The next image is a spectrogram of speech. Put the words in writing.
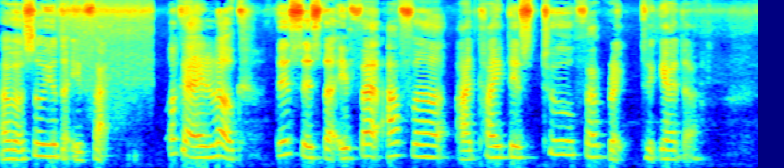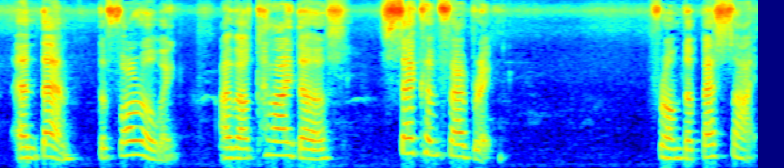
I will show you the effect. Okay, look, this is the effect after I tie these two fabric together. And then the following, I will tie the second fabric from the back side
